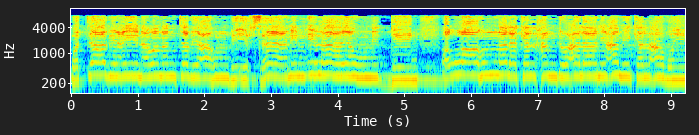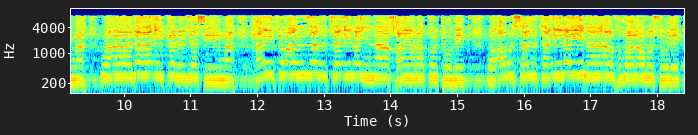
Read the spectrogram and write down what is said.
والتابعين ومن تبعهم بإحسان إلى يوم الدين اللهم لك الحمد على نعمك العظيمة وآلائك الجسيمة حيث أنزلت إلينا خير كتبك وأرسلت إلينا أفضل رسلك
